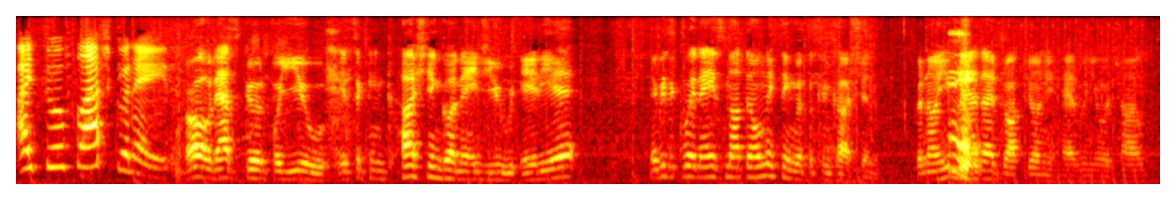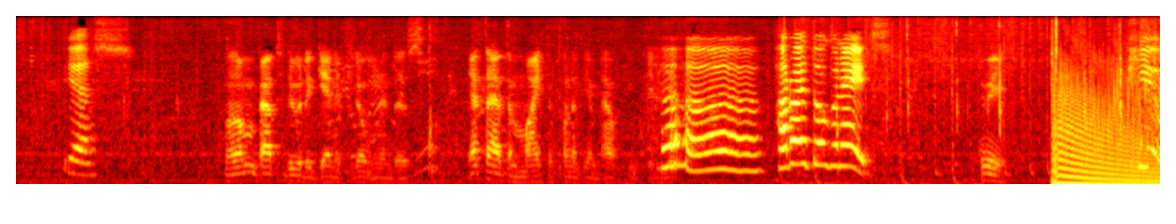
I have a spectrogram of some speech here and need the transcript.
I threw a flash grenade. Oh, that's good for you. It's a concussion grenade, you idiot. Maybe the grenade's not the only thing with a concussion. But are you mad that I dropped you on your head when you were a child? Yes. Well, I'm about to do it again if you don't win this. You have to have the mic in front of your mouth, you idiot. How do I throw grenades? Three. Q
